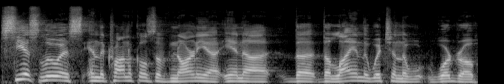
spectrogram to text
C.S. Lewis in the Chronicles of Narnia, in uh, the, the Lion, the Witch, and the Wardrobe,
